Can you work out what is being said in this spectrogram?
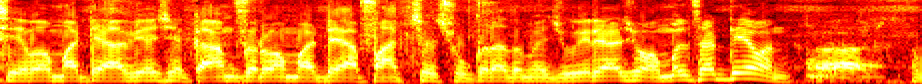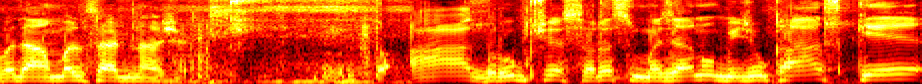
સેવા માટે આવ્યા છે કામ કરવા માટે. આ પાંચ છ છોકરા તમે જોઈ રહ્યા છો અમલસાડથી આવ્યા ને? બધા અમલસાડના છે. તો આ ગ્રુપ છે સરસ મજાનું. બીજું ખાસ કે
